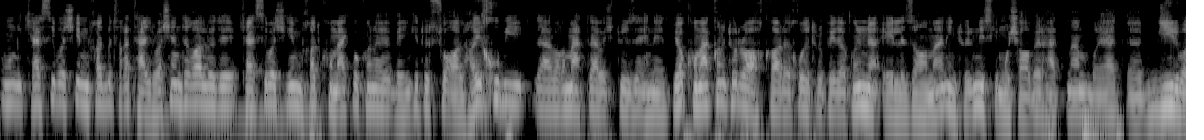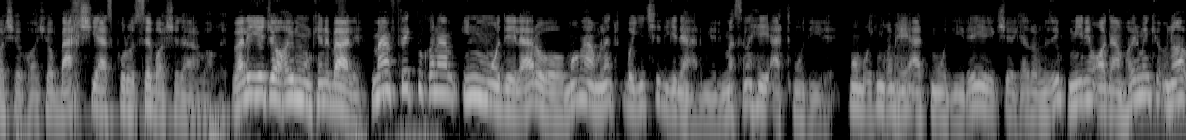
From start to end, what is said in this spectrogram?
اون کسی باشه که می‌خواد فقط تجربهش انتقال بده کسی باشه که می‌خواد کمک بکنه به اینکه تو سوالهای خوبی در واقع مطرح بشه تو ذهنت یا کمک کنه تو راهکار خودت رو پیدا کنی نه الزاما اینطوری نیست که مشاور حتما باید گیر باشه پاش یا بخشی از پروسه باشه در واقع. ولی یه جاهای ممکنه بله. من فکر می‌کنم این مدل رو ما معمولا با یه چیز دیگه در میاریم. مثلا هیئت مدیره. ما موقعی که می‌خوایم هیئت مدیره یک شرکت رو بندازیم میریم آدمهایی رو که اونا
